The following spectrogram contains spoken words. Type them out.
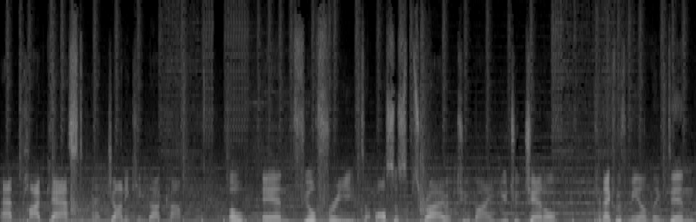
at podcast at johnnyking.com. Oh, and feel free to also subscribe to my YouTube channel, connect with me on LinkedIn,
